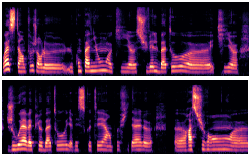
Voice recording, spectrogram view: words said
ouais c'était un peu genre le, compagnon qui suivait le bateau et qui jouait avec le bateau. Il y avait ce côté un peu fidèle, rassurant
